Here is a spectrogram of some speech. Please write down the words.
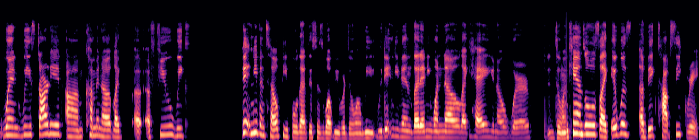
when we started um, coming up, like a, a few weeks didn't even tell people that this is what we were doing. We we didn't even let anyone know like hey, you know, we're doing candles. Like it was a big top secret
